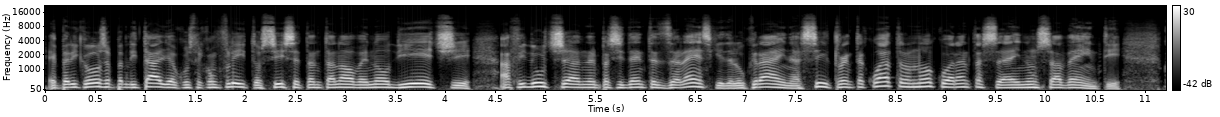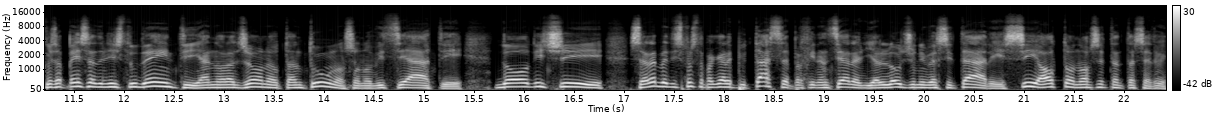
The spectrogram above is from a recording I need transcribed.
È pericolosa per l'Italia questo conflitto? Sì 79, no 10. Ha fiducia nel presidente Zelensky dell'Ucraina? Sì 34, no 46, non sa 20. Cosa pensa degli studenti? Hanno ragione 81, sono viziati. 12. Sarebbe disposto a pagare più tasse per finanziare gli alloggi universitari? Sì 8, no 77.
